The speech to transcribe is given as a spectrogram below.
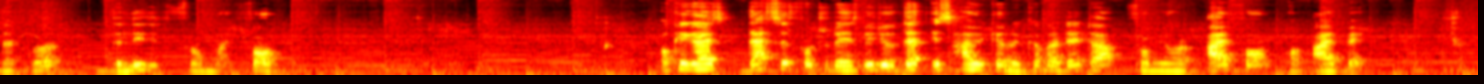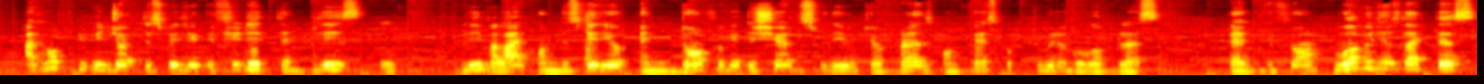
that were deleted from my phone. Okay guys that's it for today's video. That is how you can recover data from your iphone or ipad. I hope you enjoyed this video. If you did then please leave a like on this video and don't forget to share this video with your friends on facebook twitter google plus. And if you want more videos like this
